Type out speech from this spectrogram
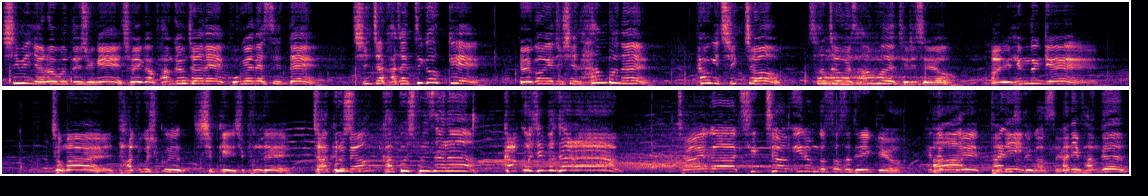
시민 여러분들 중에 저희가 방금 전에 공연했을 때 진짜 가장 뜨겁게 열광해주신 한 분을 형이 직접 선정해서 한 분을 드리세요. 아 이거 힘든 게 정말 다 주고 싶고 싶긴 싶은데 자 그러면 갖고 싶은 사람. 갖고 싶은 사람 저희가 직접 이름도 써서 드릴게요. 핸드폰에 펜도 아니, 들고 왔어요. 아니 방금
